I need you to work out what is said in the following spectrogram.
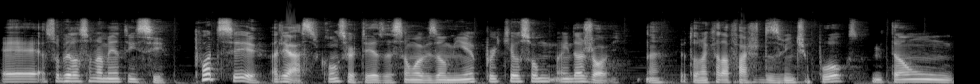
É sobre relacionamento em si. Pode ser, aliás, com certeza, essa é uma visão minha porque eu sou ainda jovem né? Eu tô naquela faixa dos 20 e poucos, então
